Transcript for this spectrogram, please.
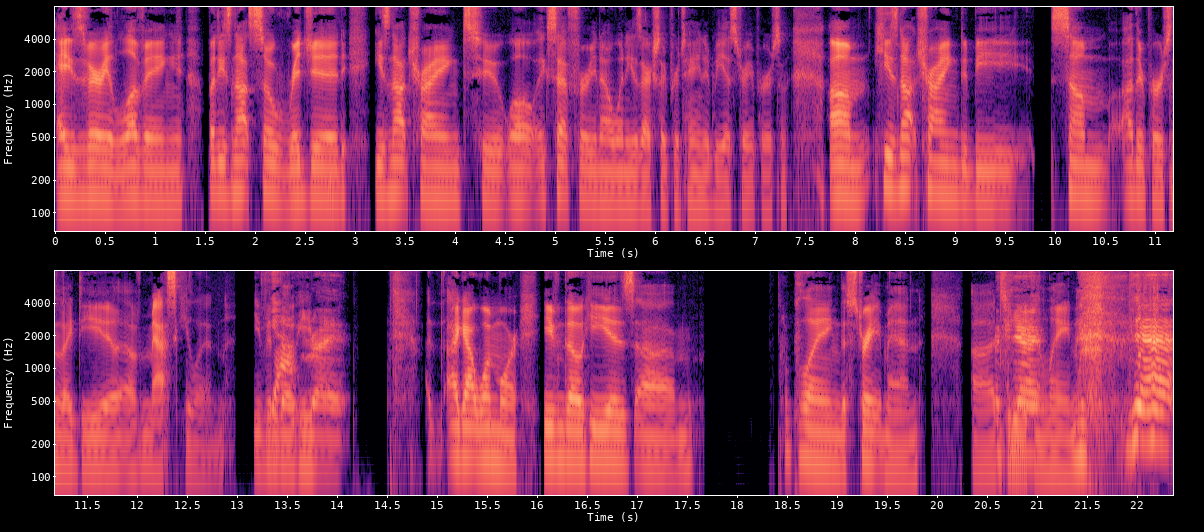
and he's very loving, but he's not so rigid. He's not trying to well, except for you know when he's actually pretending to be a straight person. Um, he's not trying to be some other person's idea of masculine, even Yeah. though he right. I got one more. Even though he is um playing the straight man, uh, to Yeah. Nathan Lane. Yeah.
